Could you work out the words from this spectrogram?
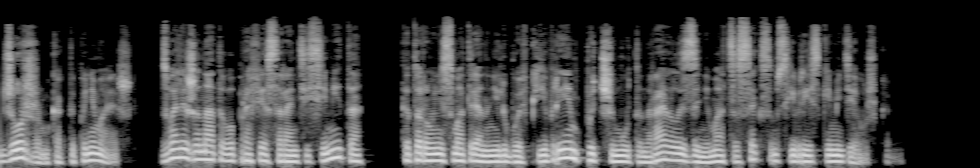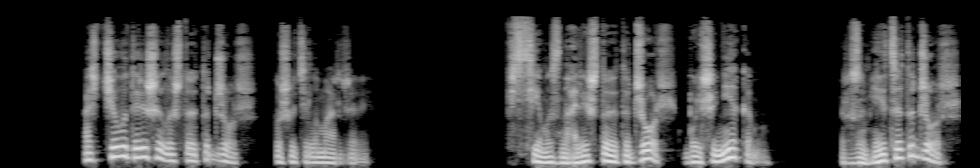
Джорджем, как ты понимаешь, звали женатого профессора-антисемита, которому, несмотря на нелюбовь к евреям, почему-то нравилось заниматься сексом с еврейскими девушками. «А с чего ты решила, что это Джордж?» — пошутила Марджери. «Все мы знали, что это Джордж, больше некому. Разумеется, это Джордж.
